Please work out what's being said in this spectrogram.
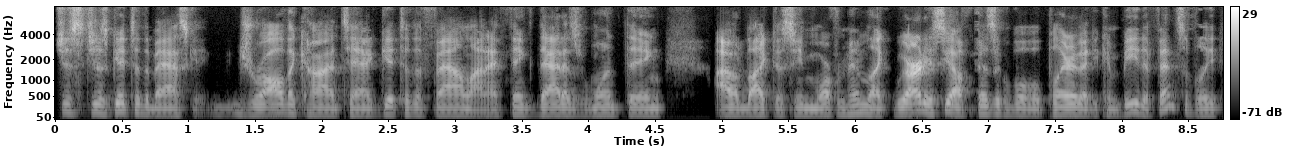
just just get to the basket, draw the contact, get to the foul line. I think that is one thing I would like to see more from him. Like we already see how physical of a player that he can be defensively.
